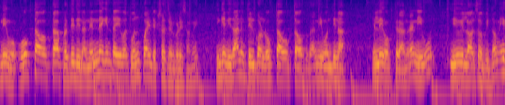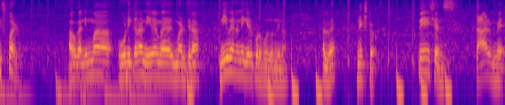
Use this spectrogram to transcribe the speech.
ನೀವು ಹೋಗ್ತಾ ಹೋಗ್ತಾ ಪ್ರತಿದಿನ, ನಿನ್ನೆಗಿಂತ ಇವತ್ತು ಒಂದು ಪಾಯಿಂಟ್ ಎಕ್ಸ್ಟ್ರಾ ತಿಳ್ಕೊಳ್ಳಿ ಸ್ವಾಮಿ. ಹಿಂಗೆ ನಿಧಾನಕ್ಕೆ ತಿಳ್ಕೊಂಡು ಹೋಗ್ತಾ ಹೋಗ್ತಾ ಹೋಗ್ತಾ ನೀವು ಒಂದಿನ ಎಲ್ಲಿಗೆ ಹೋಗ್ತೀರಾ ಅಂದರೆ ನೀವು you will also become expert ಆವಾಗ ನಿಮ್ಮ ಹೂಡಿಕೆನ ನೀವೇ ಮ್ಯಾನೇಜ್ ಮಾಡ್ತೀರಾ? ನೀವೇ ನನಗೆ ಹೇಳ್ಕೊಡ್ಬೋದು ಒಂದಿನ. ಅಲ್ವೇ? ನೆಕ್ಸ್ಟು ಪೇಷನ್ಸ್ ತಾಳ್ಮೆ.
